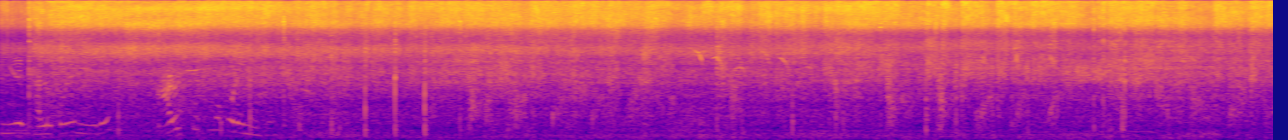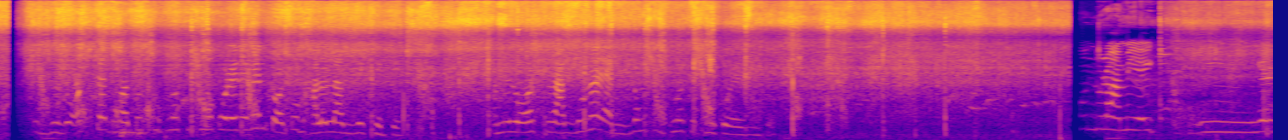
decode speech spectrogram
দিয়ে ভালো করে নেড়ে আরও শুকনো করে নেব। রসটা যত শুকনো শুকনো করে নেবেন, তত ভালো লাগবে খেতে। আমি রস রাখব না, একদম শুকনো শুকনো করে নেব। বন্ধুরা, আমি এই এর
